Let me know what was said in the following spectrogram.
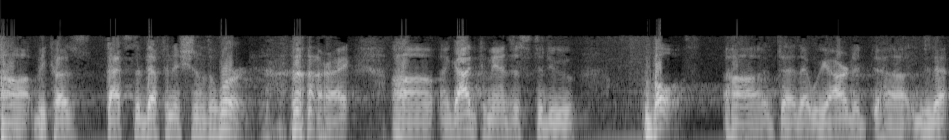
uh, because that's the definition of the word. All right, uh, and God commands us to do both. Uh, that we are to uh, that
